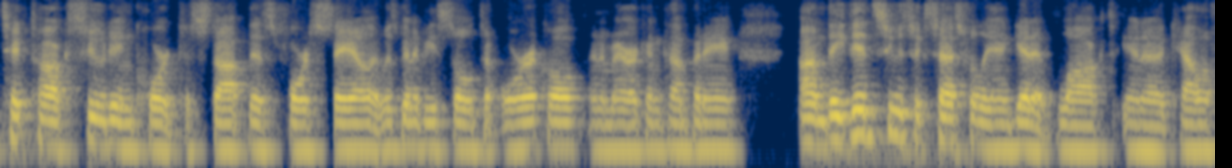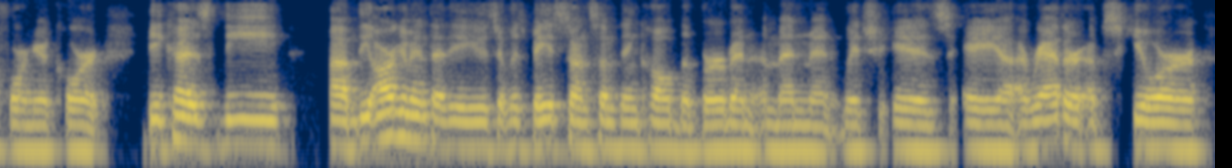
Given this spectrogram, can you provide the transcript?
TikTok sued in court to stop this forced sale. It was going to be sold to Oracle, an American company. Um, they did sue successfully and get it blocked in a California court because the uh, the argument that they used it was based on something called the Berman Amendment, which is a, a rather obscure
